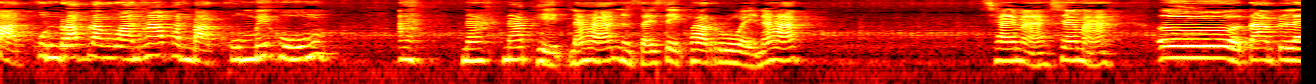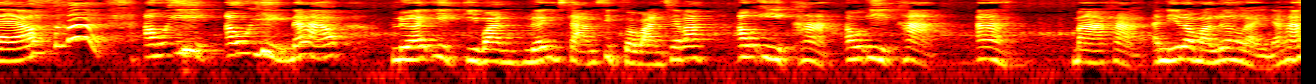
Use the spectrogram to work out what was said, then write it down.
บาท คุณรับรางวัลห้าพันบาทคุ้มไม่คุ้มอะนะหน้าเพจนะคะหนึ่งสายเสกพารวยนะคะ ใช่ไหมใช่ไหมเออ ตามไปแล้ว เอาอีกเอาอีกนะคะเหลืออีกกี่วันเหลืออีก 30 กว่าวันใช่ปะเอาอีกค่ะ เอาอีกค่ะอะมาค่ะ อันนี้เรามาเรื่องอะไรนะคะ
